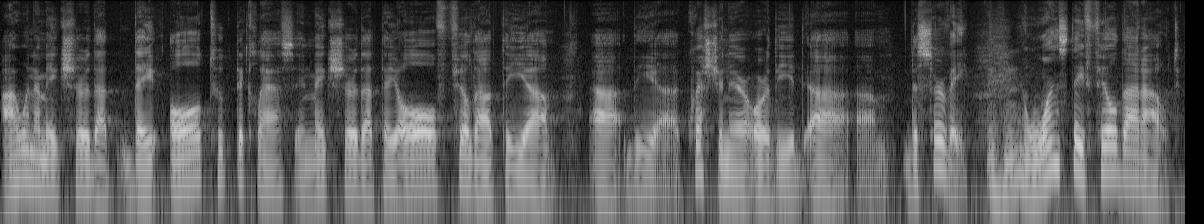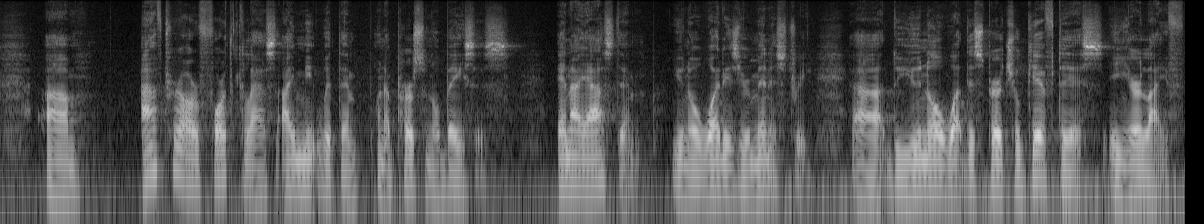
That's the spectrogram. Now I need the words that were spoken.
I want to make sure that they all took the class and make sure that they all filled out the uh, uh, the uh, questionnaire or the uh, um, the survey. Mm-hmm. And once they fill that out, um, after our fourth class, I meet with them on a personal basis. And I ask them, you know, what is your ministry? Uh, do you know what the spiritual gift is in your life?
